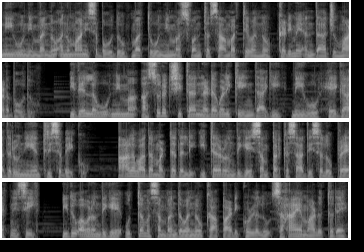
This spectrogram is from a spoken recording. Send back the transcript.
ನೀವು ನಿಮ್ಮನ್ನು ಅನುಮಾನಿಸಬಹುದು ಮತ್ತು ನಿಮ್ಮ ಸ್ವಂತ ಸಾಮರ್ಥ್ಯವನ್ನು ಕಡಿಮೆ ಅಂದಾಜು ಮಾಡಬಹುದು. ಇದೆಲ್ಲವೂ ನಿಮ್ಮ ಅಸುರಕ್ಷಿತ ನಡವಳಿಕೆಯಿಂದಾಗಿ ನೀವು ಹೇಗಾದರೂ ನಿಯಂತ್ರಿಸಬೇಕು. ಆಳವಾದ ಮಟ್ಟದಲ್ಲಿ ಇತರರೊಂದಿಗೆ ಸಂಪರ್ಕ ಸಾಧಿಸಲು ಪ್ರಯತ್ನಿಸಿ. ಇದು ಅವರೊಂದಿಗೆ ಉತ್ತಮ ಸಂಬಂಧವನ್ನು ಕಾಪಾಡಿಕೊಳ್ಳಲು ಸಹಾಯ ಮಾಡುತ್ತದೆ,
